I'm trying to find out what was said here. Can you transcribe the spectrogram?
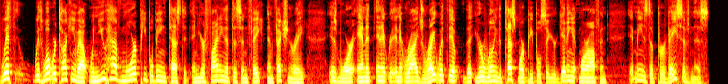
with with what we're talking about, when you have more people being tested and you're finding that this infa- infection rate is more, and it and it and it rides right with the that you're willing to test more people, so you're getting it more often. It means the pervasiveness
